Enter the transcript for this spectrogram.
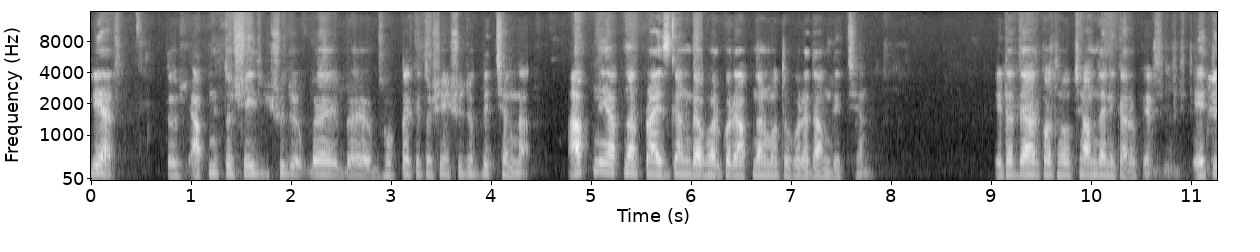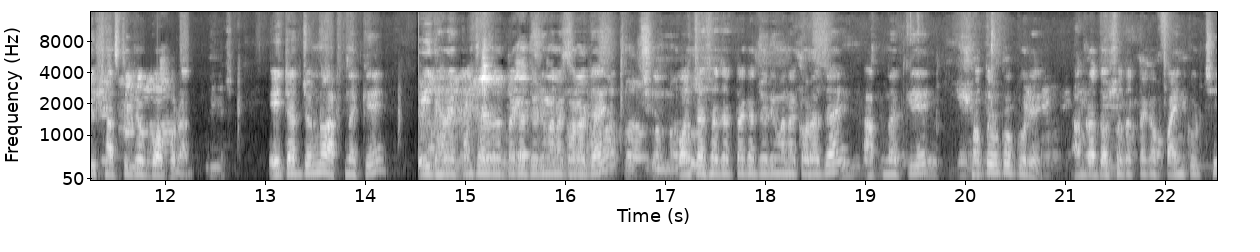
ক্লিয়ার তো আপনি তো সেই সুযোগ ভোক্তাকে তো সেই সুযোগ দিচ্ছেন না। আপনি আপনার প্রাইস গান ব্যবহার করে আপনার মতো করে দাম দিচ্ছেন। এটা দেওয়ার কথা হচ্ছে আমদানিকারকের এটি শাস্তিযোগ্য অপরাধ। এটার জন্য আপনাকে এই ধারায় পঞ্চাশ হাজার টাকা জরিমানা করা যায়। পঞ্চাশ হাজার টাকা জরিমানা করা যায়। আপনাকে সতর্ক করে আমরা দশ হাজার টাকা ফাইন করছি।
